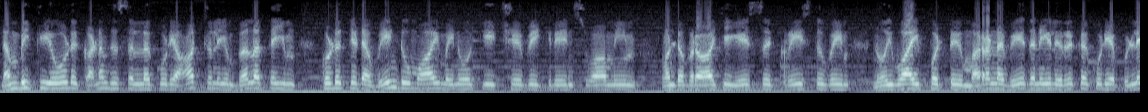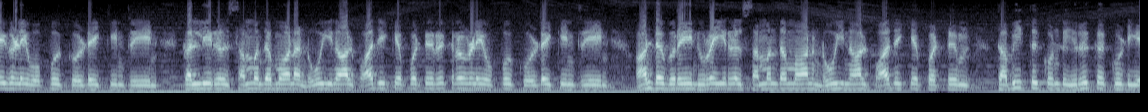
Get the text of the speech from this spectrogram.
நம்பிக்கையோடு கடந்து செல்லக்கூடிய ஆற்றலையும் பலத்தையும் கொடுத்திட வேண்டுமாய்மை நோக்கி செபிக்கிறேன் சுவாமி. ஆண்டவராகிய இயேசு கிறிஸ்துவை நோய்வாய்ப்பட்டு மரண வேதனையில் இருக்கக்கூடிய பிள்ளைகளை ஒப்பு கொடுக்கின்றேன். கல்லீரல் சம்பந்தமான நோயினால் பாதிக்கப்பட்டு இருக்கிறவர்களை ஒப்பு கொடுக்கின்றேன். ஆண்டவரே நுரையீரல் சம்பந்தமான நோயினால் பாதிக்கப்பட்டு தவித்துக் கொண்டு இருக்கக்கூடிய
